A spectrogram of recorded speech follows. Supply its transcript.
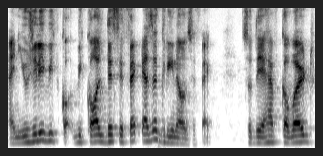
And usually we ca- we call this effect as a greenhouse effect. So they have covered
